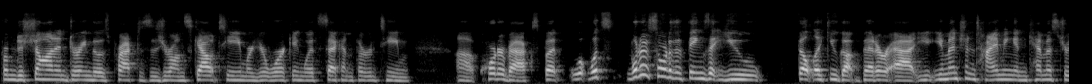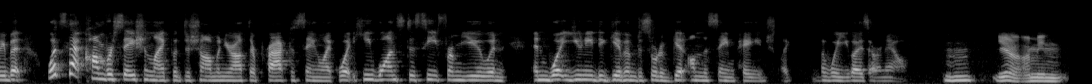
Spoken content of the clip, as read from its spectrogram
from Deshaun, and during those practices, you're on scout team or you're working with second, third team uh, quarterbacks. But what's what are sort of the things that you felt like you got better at? You, you, mentioned timing and chemistry, but what's that conversation like with Deshaun when you're out there practicing? Like what he wants to see from you and and what you need to give him to sort of get on the same page, like the way you guys are now. Mm-hmm. Yeah, I mean,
